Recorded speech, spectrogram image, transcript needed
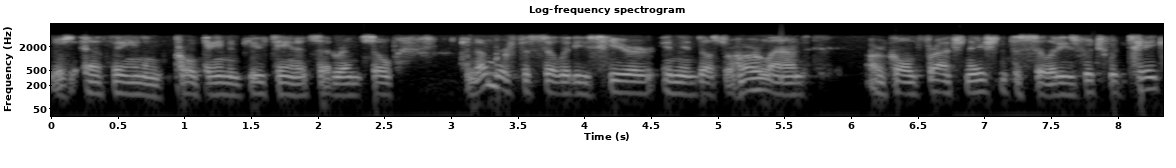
There's ethane and propane and butane, et cetera. And so, a number of facilities here in the industrial heartland are called fractionation facilities, which would take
